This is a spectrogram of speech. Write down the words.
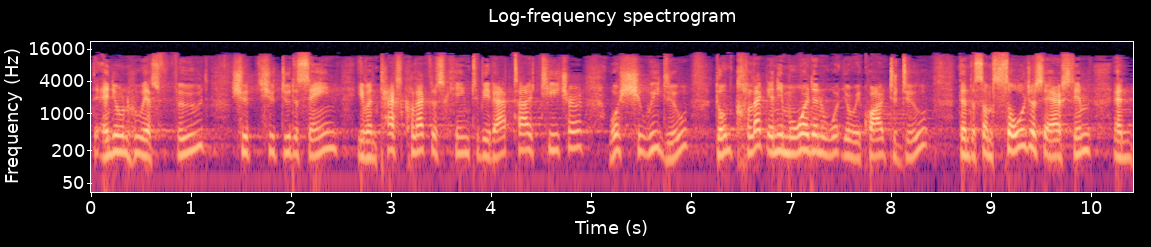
The anyone who has food should, should do the same. Even tax collectors came to be baptized. Teacher, what should we do? Don't collect any more than what you're required to do. Then some soldiers asked him, and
